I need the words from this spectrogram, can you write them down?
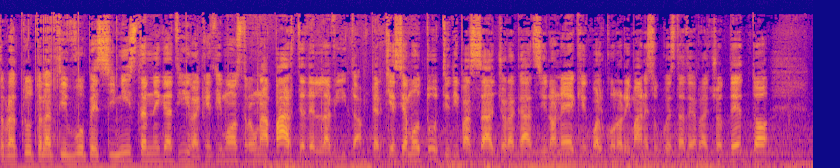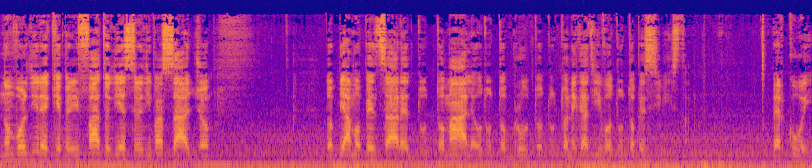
soprattutto la TV pessimista e negativa che ti mostra una parte della vita, perché siamo tutti di passaggio ragazzi, non è che qualcuno rimane su questa terra, ci ho detto, non vuol dire che per il fatto di essere di passaggio dobbiamo pensare tutto male o tutto brutto, tutto negativo o tutto pessimista. Per cui,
